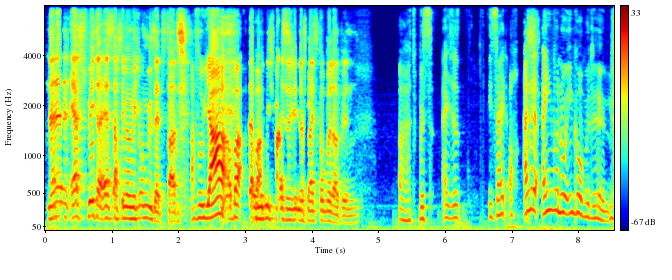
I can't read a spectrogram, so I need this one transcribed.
Nein, nein, erst später, erst nachdem er mich umgesetzt hat. Achso, ja, aber. aber ich weiß, dass ich in der scheiß Gruppe da bin. ah, du bist. Also, ihr seid auch alle einfach nur inkompetent.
